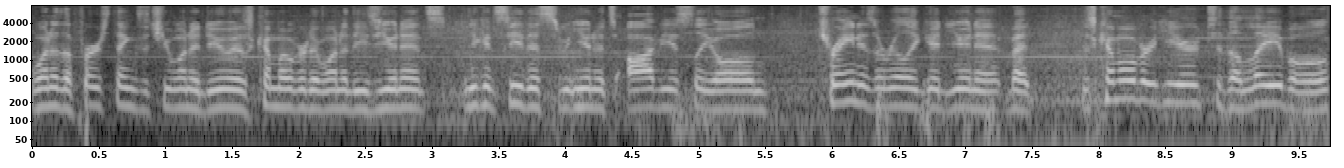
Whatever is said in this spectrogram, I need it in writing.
one of the first things that you want to do is come over to one of these units. You can see this unit's obviously old. Trane is a really good unit, but just come over here to the label,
